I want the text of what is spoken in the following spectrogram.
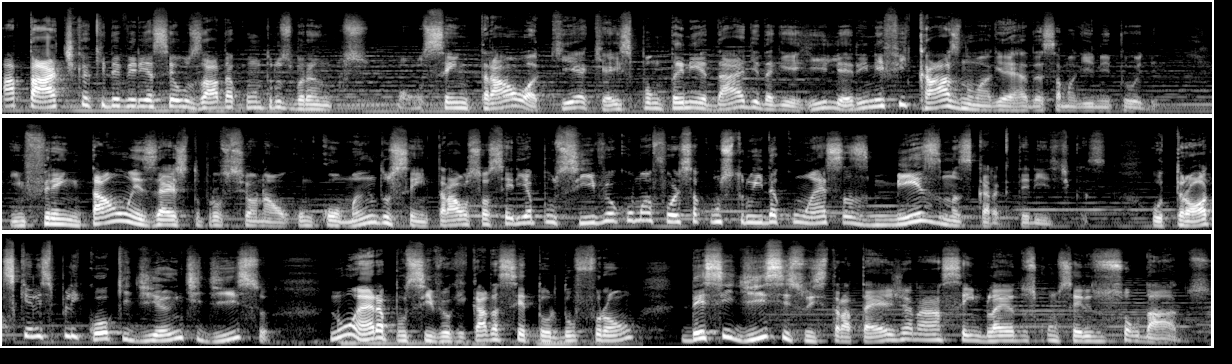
a tática que deveria ser usada contra os brancos. Bom, o central aqui é que a espontaneidade da guerrilha era ineficaz numa guerra dessa magnitude. Enfrentar um exército profissional com comando central só seria possível com uma força construída com essas mesmas características. O Trotsky explicou que diante disso, não era possível que cada setor do front decidisse sua estratégia na Assembleia dos Conselhos dos Soldados.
